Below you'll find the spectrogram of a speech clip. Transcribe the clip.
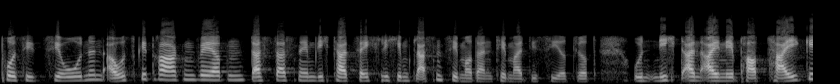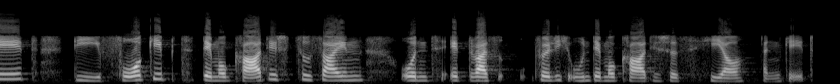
Positionen ausgetragen werden, dass das nämlich tatsächlich im Klassenzimmer dann thematisiert wird und nicht an eine Partei geht, die vorgibt, demokratisch zu sein und etwas völlig Undemokratisches hier angeht.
